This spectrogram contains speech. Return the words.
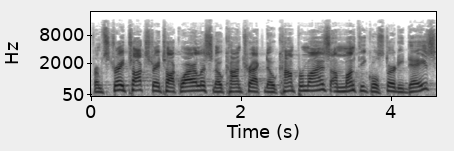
from Straight Talk, Straight Talk Wireless, no contract, no compromise. A month equals 30 days.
